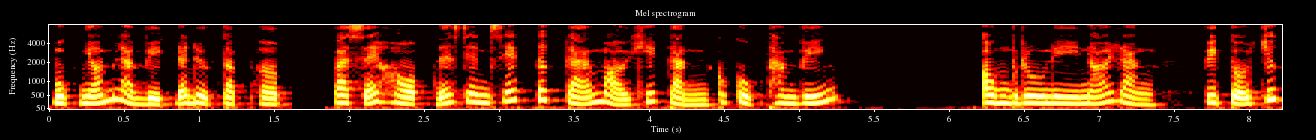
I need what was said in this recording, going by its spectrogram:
Một nhóm làm việc đã được tập hợp và sẽ họp để xem xét tất cả mọi khía cạnh của cuộc thăm viếng. Ông Bruni nói rằng việc tổ chức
